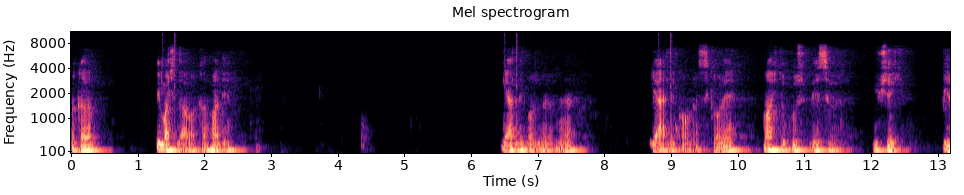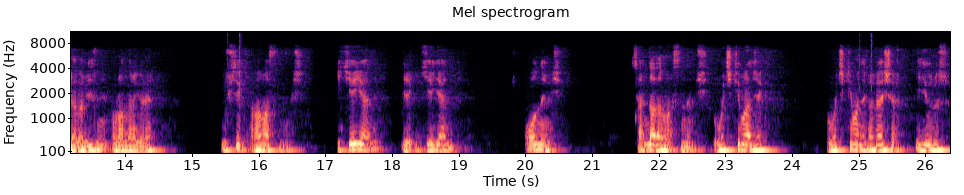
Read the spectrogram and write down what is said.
Bakalım. Bir maç daha bakalım. Hadi. Geldik o bölümüne. Geldik ona skore. Maç 9 1-0. Yüksek. 1 alabilir mi? Oranlara göre. Yüksek alamazsın demiş. 2'ye geldik. Direkt 2'ye geldik. 10 demiş. Sen de alamazsın demiş. Bu maçı kim alacak? Bu maçı kim alacak arkadaşlar? Gidiyoruz.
